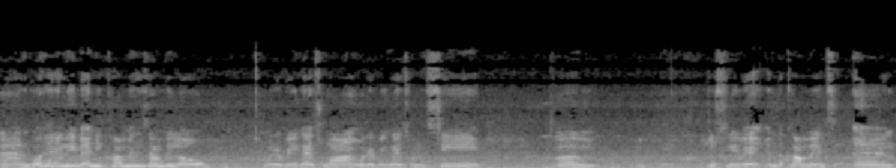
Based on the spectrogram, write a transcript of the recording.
And go ahead and leave any comments down below, whatever you guys want, whatever you guys want to see. Um, just leave it in the comments and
